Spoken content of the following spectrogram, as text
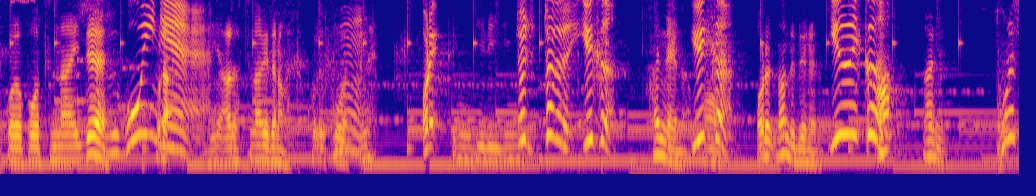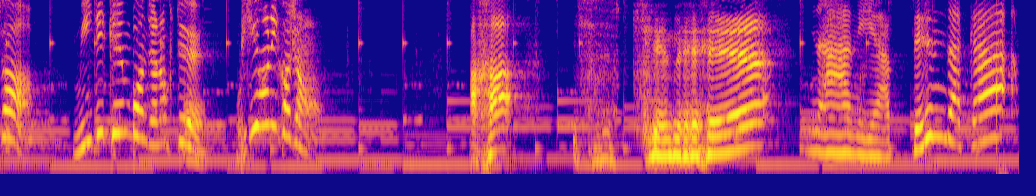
うんこれをこうつないで。すごいね。いやあれつなげてなかった。これこうやってね、あれ？ギリギンちょちょっとゆいくん。入んないな。ゆいくん。うん。あれ？なんで出ねえの？ゆいくん。あ何？それさ MIDI 鍵盤じゃなくてうん。ピアニカじゃん。あいけねえ。何やってんだか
